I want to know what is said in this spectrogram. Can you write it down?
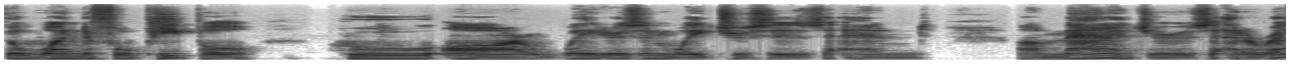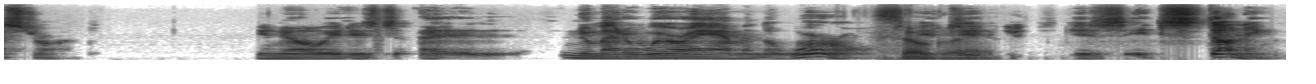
the wonderful people who are waiters and waitresses and uh, managers at a restaurant. You know it is uh, no matter where i am in the world So it- great. it is it's stunning.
